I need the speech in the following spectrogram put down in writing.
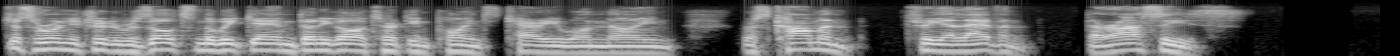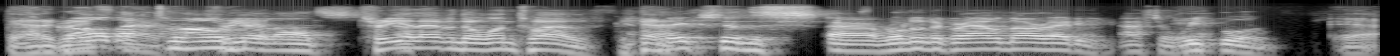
Just to run you through the results from the weekend Donegal 13 points, Kerry 1 9, Roscommon 3 11, the Rossies they had a great All start. around three, here, lads. 311 to 112. Yeah. Predictions are running the ground already after yeah. week one. Yeah,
